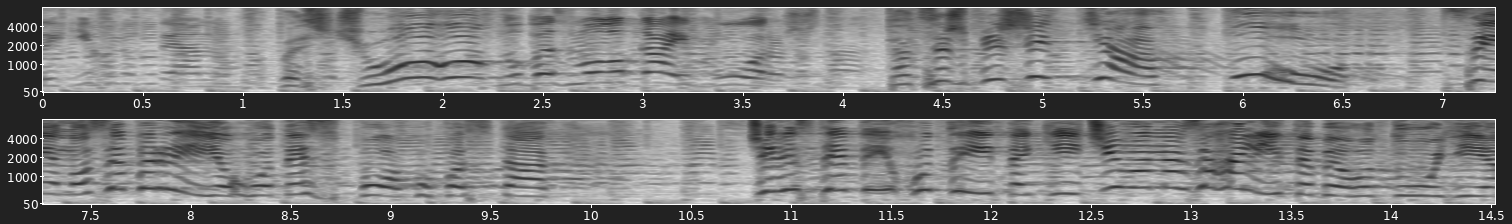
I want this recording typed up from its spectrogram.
лактози і глютену. Без чого? Ну, без молока і борошна. Та це ж без життя. Фу! Сину, забери його десь збоку постав. Через те ти і худий такий. Чи вона взагалі тебе готує?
